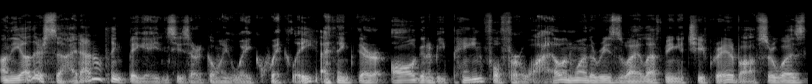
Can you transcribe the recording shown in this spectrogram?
On the other side, I don't think big agencies are going away quickly. I think they're all going to be painful for a while. And one of the reasons why I left being a chief creative officer was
